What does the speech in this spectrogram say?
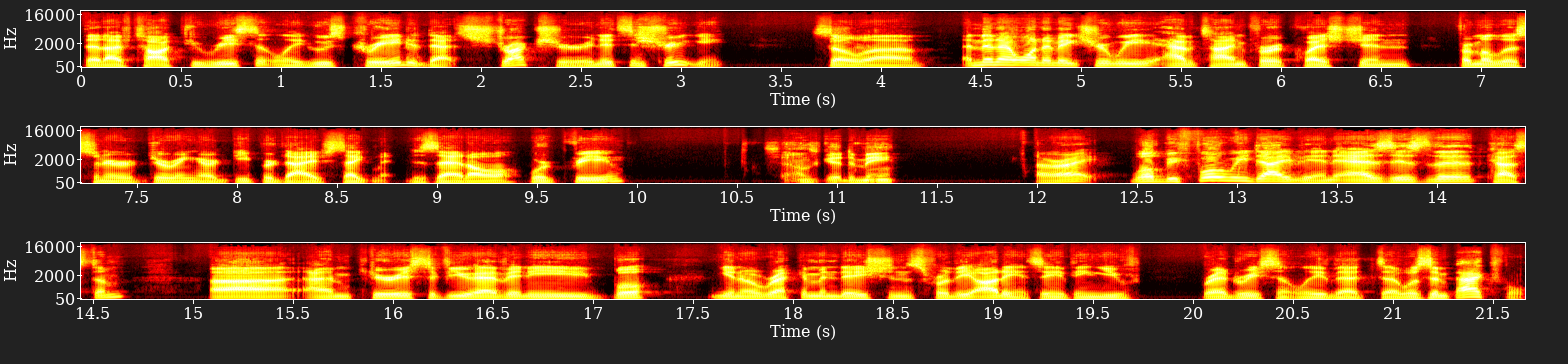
that I've talked to recently who's created that structure, and it's intriguing. So, uh, and then I want to make sure we have time for a question from a listener during our deeper dive segment. Does that all work for you? Sounds good to me. All right. Well, before we dive in, as is the custom, uh, I'm curious if you have any book, you know, recommendations for the audience. Anything you've read recently that uh, was impactful?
